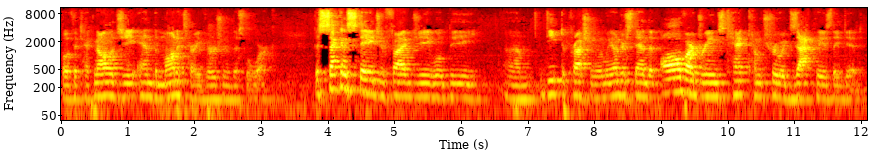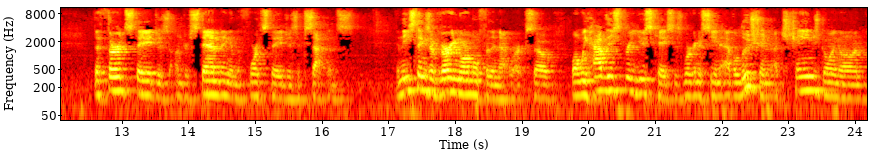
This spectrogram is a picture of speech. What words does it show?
both the technology and the monetary version of this will work. The second stage of 5G will be um, deep depression when we understand that all of our dreams can't come true exactly as they did. The third stage is understanding, and the fourth stage is acceptance. And these things are very normal for the network. So while we have these three use cases, we're going to see an evolution, a change going on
